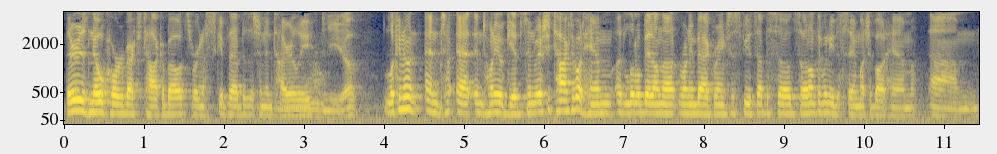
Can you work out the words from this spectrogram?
there is no quarterback to talk about, so we're going to skip that position entirely. Yep. Looking at, at Antonio Gibson, we actually talked about him a little bit on the running back ranks disputes episode, so I don't think we need to say much about him. Um,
